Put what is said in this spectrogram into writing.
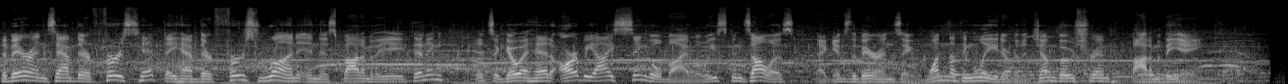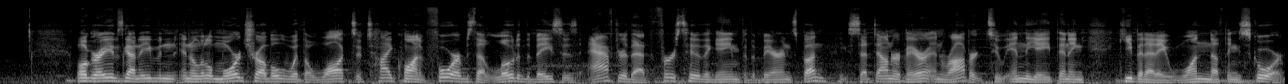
The Barons have their first hit. They have their first run in this bottom of the eighth inning. It's a go ahead RBI single by Luis Gonzalez that gives the Barons a 1 0 lead over the Jumbo Shrimp, bottom of the eighth. Well, Graves got even in a little more trouble with a walk to Ti'Quan Forbes that loaded the bases after that first hit of the game for the Barons, but he set down Rivera and Robert to end the eighth inning, keep it at a 1 0 score.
